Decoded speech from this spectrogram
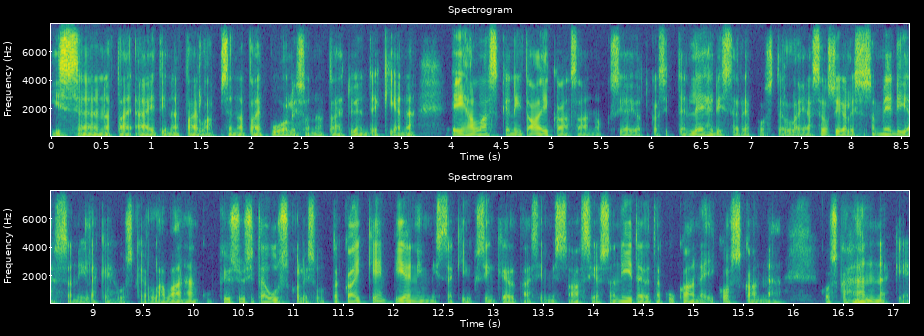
isänä tai äitinä tai lapsena tai puolisona tai työntekijänä. Ei hän laske niitä aikaansaannoksia, jotka sitten lehdissä repostellaan ja sosiaalisessa mediassa niillä kehuskellaan, vaan hän kysyy sitä uskollisuutta kaikkein pienimmissäkin yksinkertaisimmissa asioissa, niitä, joita kukaan ei koskaan näe, koska hän näkee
